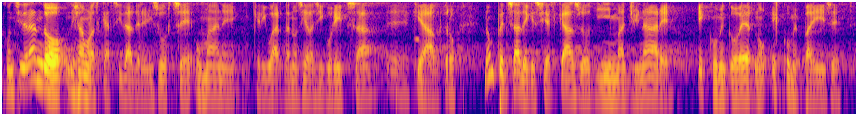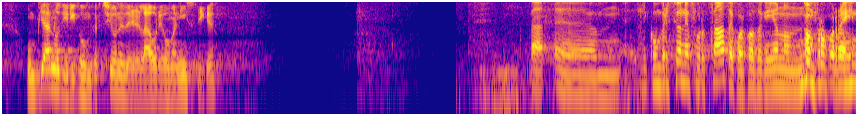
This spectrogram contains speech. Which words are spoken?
Considerando diciamo, la scarsità delle risorse umane che riguardano sia la sicurezza eh, che altro, non pensate che sia il caso di immaginare, e come governo e come Paese, un piano di riconversione delle lauree umanistiche? Beh, ehm, riconversione forzata è qualcosa che io non, non proporrei,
